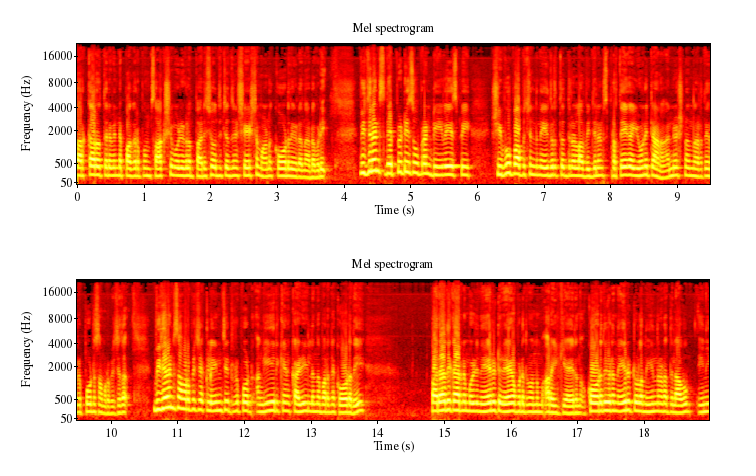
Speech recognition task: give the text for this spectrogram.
സർക്കാർ ഉത്തരവിന്റെ പകർപ്പും സാക്ഷിമൊഴികളും പരിശോധിച്ചതിന് ശേഷമാണ് കോടതിയുടെ നടപടി. Vigilance deputy superintendent DYSP Shibu പാപ്പച്ചന്റെ നേതൃത്വത്തിലുള്ള വിജിലൻസ് പ്രത്യേക യൂണിറ്റാണ് അന്വേഷണം നടത്തി റിപ്പോർട്ട് സമർപ്പിച്ചത്. വിജിലൻസ് സമർപ്പിച്ച ക്ലീൻ ചിറ്റ് റിപ്പോർട്ട് അംഗീകരിക്കാൻ കഴിയില്ലെന്ന് പറഞ്ഞ കോടതി പരാതിക്കാരന്റെ മൊഴി നേരിട്ട് രേഖപ്പെടുത്തുമെന്നും അറിയിക്കുകയായിരുന്നു. കോടതിയുടെ നേരിട്ടുള്ള നിയന്ത്രണത്തിലാവും ഇനി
